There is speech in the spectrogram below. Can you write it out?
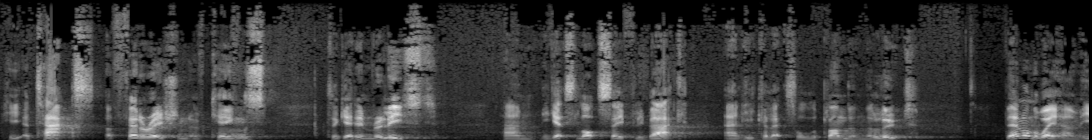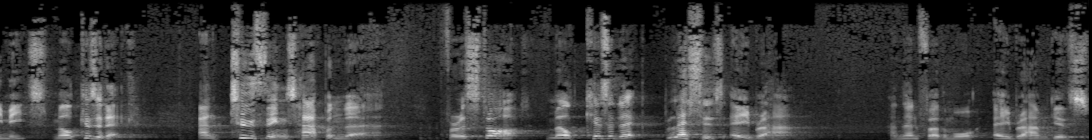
He attacks a federation of kings to get him released. He gets Lot safely back, and he collects all the plunder and the loot. Then on the way home, he meets Melchizedek. And two things happen there. For a start, Melchizedek blesses Abraham. And then, furthermore, Abraham gives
